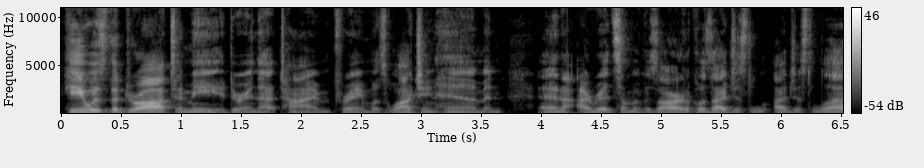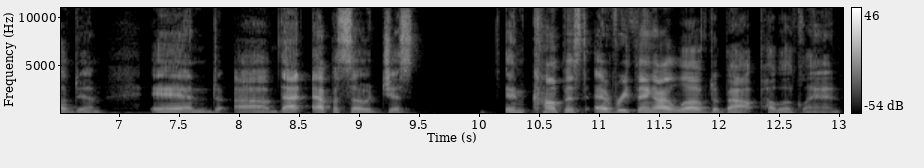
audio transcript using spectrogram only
He was the draw to me during that time frame was watching him and and I read some of his articles. I just I just loved him. And um, that episode just encompassed everything I loved about public land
